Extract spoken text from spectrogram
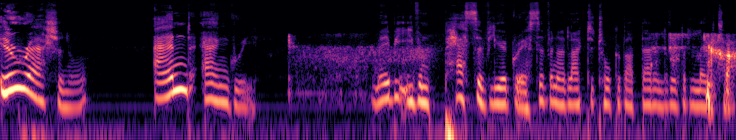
irrational and angry, maybe even passively aggressive, and I'd like to talk about that a little bit later.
